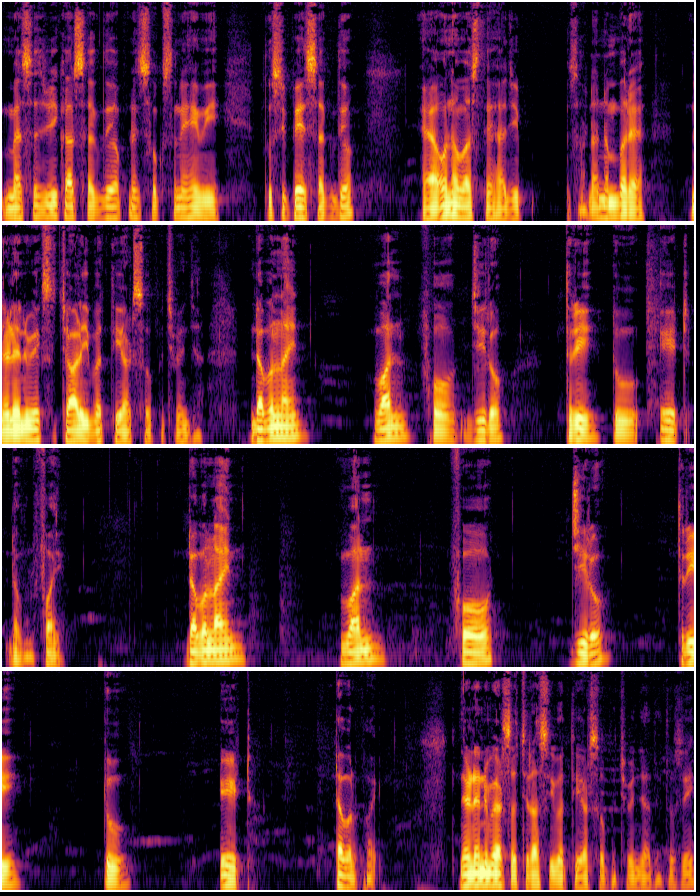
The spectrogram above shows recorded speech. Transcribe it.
ਮੈਸੇਜ ਵੀ ਕਰ ਸਕਦੇ ਹੋ ਆਪਣੇ ਸੁੱਖ ਸੁਨੇਹੇ ਵੀ ਤੁਸੀਂ ਭੇਜ ਸਕਦੇ ਹੋ ਅਹ ਉਹਨਾਂ ਵਾਸਤੇ ਹੈ ਜੀ ਸਾਡਾ ਨੰਬਰ ਹੈ 9914032855 ਡਬਲ ਨਾਈਨ 14032855 ਡਬਲ ਨਾਈਨ 14032855 9984423855 ਤੇ ਤੁਸੀਂ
